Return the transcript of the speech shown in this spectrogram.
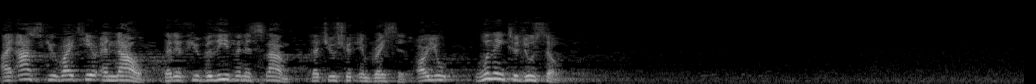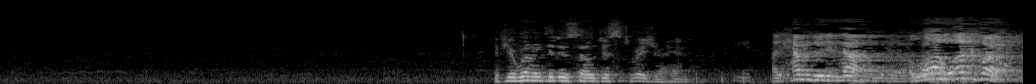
I ask you right here and now that if you believe in Islam, that you should embrace it. Are you willing to do so? If you're willing to do so, just raise your hand. Alhamdulillah. Allahu Akbar.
